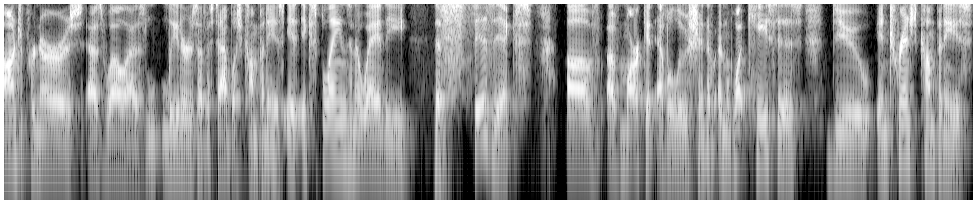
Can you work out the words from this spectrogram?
entrepreneurs as well as leaders of established companies. It explains in a way the the physics of, of market evolution. and what cases do entrenched companies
